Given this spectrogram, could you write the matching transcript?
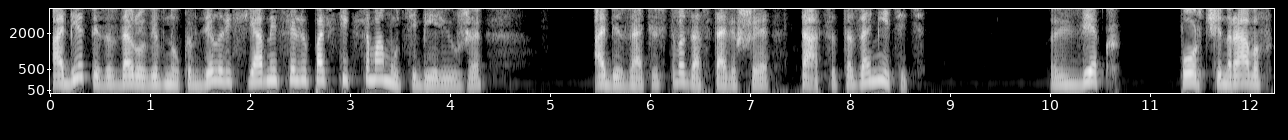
Обеты за здоровье внуков делались с явной целью польстить самому Тиберию же, обязательство, заставившее Тацита заметить. В век порчи нравов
